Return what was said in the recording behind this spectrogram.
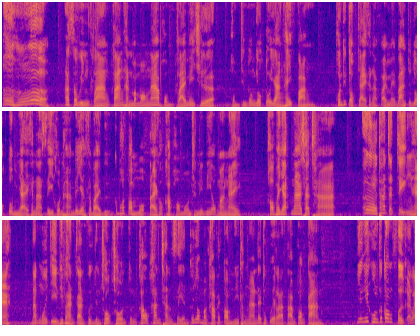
เออเฮออัศวินคลางพลางหันมามองหน้าผมคล้ายไม่เชื่อ ผมจึงต้องยกตัวอย่างให้ฟัง คนที่ตกใจขณะไฟไหม้บ้านจนยกตุ่มใหญ่ขนาด 4 คนหามได้อย่างสบายบือก็เพราะต่อมหมวกไตเขาขับฮอร์โมนชนิดนี้ออกมาไง เขาพยักหน้าช้าๆ เออ ถ้าจะจริงฮะ นักมวยจีนที่ผ่านการฝึกอย่างโชคโชน จนเข้าขั้นชั้นเซียน ก็ย่อมบังคับให้ต่อมนี้ทำงานได้ทุกเวลาตามต้องการ อย่างนี้คุณก็ต้องฝึกอะไร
